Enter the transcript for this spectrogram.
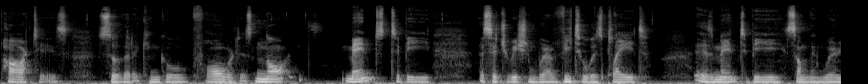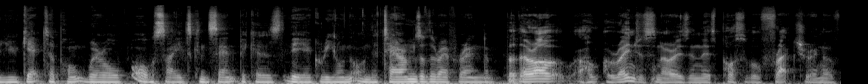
parties so that it can go forward. It's not meant to be a situation where a veto is played. is meant to be something where you get to a point where all, all sides consent because they agree on on the terms of the referendum. But there are a, a range of scenarios in this possible fracturing of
